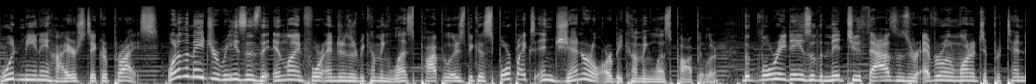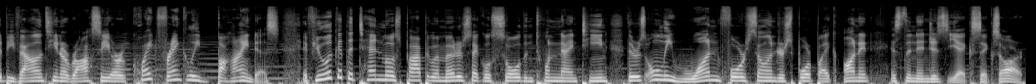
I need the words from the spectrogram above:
would mean a higher sticker price. One of the major reasons that inline 4 engines are becoming less popular is because sport bikes in general are becoming less popular. The glory days of the mid 2000s where everyone wanted to pretend to be Valentino Rossi are quite frankly behind us. If you look at the 10 most popular motorcycles sold in 2019, there's only one four cylinder sport bike on it, it's the Ninja ZX6R.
